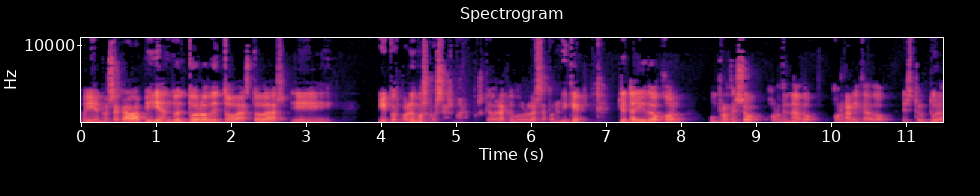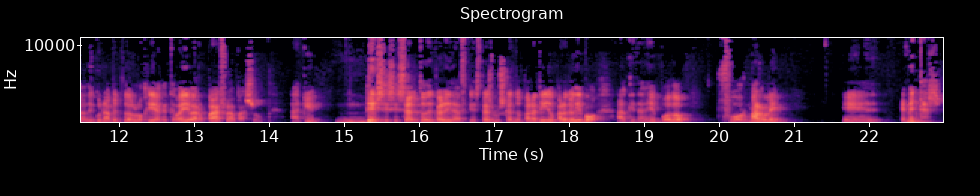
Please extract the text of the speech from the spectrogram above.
Oye, nos acaba pillando el toro de todas, todas y, y pues ponemos cosas. Bueno, pues que habrá que volverlas a poner. ¿Y qué? Yo te ayudo con un proceso ordenado, organizado, estructurado y con una metodología que te va a llevar paso a paso a que des ese salto de calidad que estás buscando para ti o para tu equipo, al que también puedo formarle eh, en ventas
